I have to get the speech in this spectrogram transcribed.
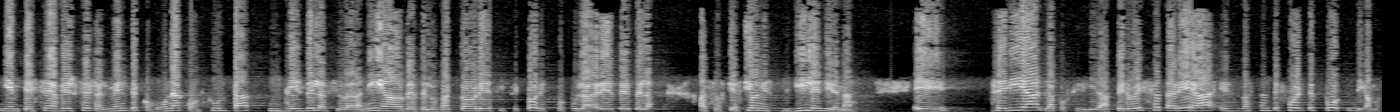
y empiece a verse realmente como una consulta desde la ciudadanía, desde los actores y sectores populares, desde las asociaciones civiles y demás. Eh, sería la posibilidad, pero esa tarea es bastante fuerte, digamos,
